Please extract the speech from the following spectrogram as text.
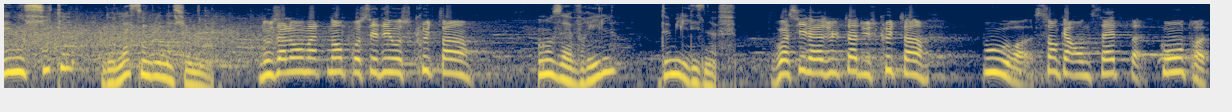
Hémicycle de l'Assemblée nationale. Nous allons maintenant procéder au scrutin. 11 avril 2019. Voici les résultats du scrutin. Pour 147, contre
